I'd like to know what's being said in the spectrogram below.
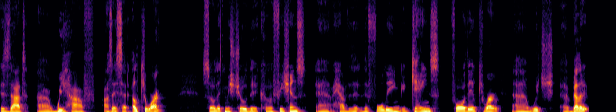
is that uh, we have, as I said, LQR. So let me show the coefficients. Uh, I have the, the following gains for the LQR, uh, which uh, very,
